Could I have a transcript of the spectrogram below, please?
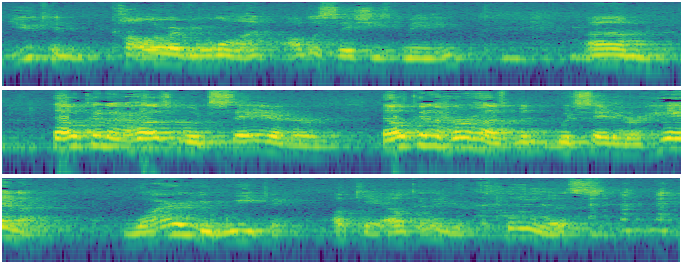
you can call her whatever you want. I'll just say she's mean. Um, Elkanah, her husband, would say to her, Elkanah, her husband, would say to her, Hannah, why are you weeping? Okay, Elkanah, you're clueless.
